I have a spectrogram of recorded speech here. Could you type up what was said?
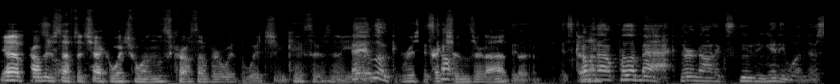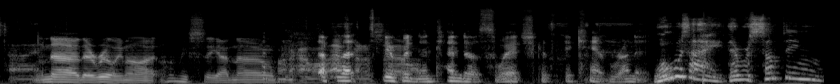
Yeah, probably Those just are have to check which ones cross over with which in case there's any Hey, uh, look, it's restrictions or not. But It's coming out for the Mac. They're not excluding anyone this time. No, they're really not. Let me see. I know. I well except that stupid sell. Nintendo Switch because it can't run it. What was I? There was something.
